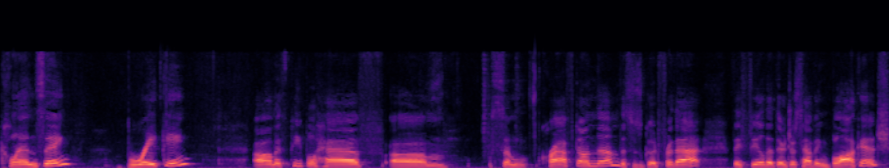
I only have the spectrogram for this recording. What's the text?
cleansing, breaking, um, if people have um, some craft on them, this is good for that. They feel that they're just having blockage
